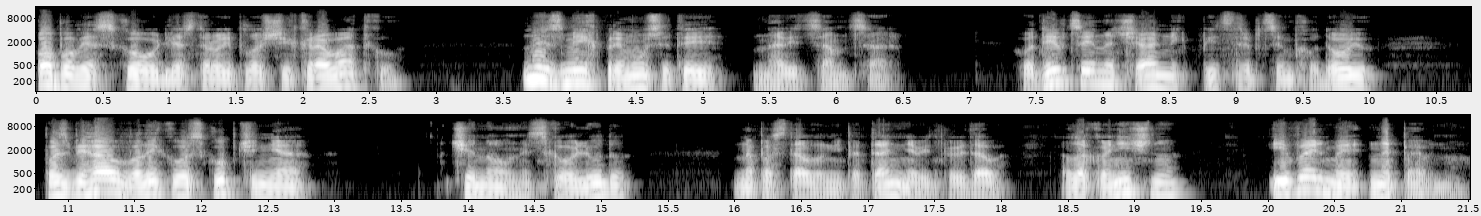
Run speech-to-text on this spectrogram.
обов'язково для старої площі краватку не зміг примусити навіть сам цар. Ходив цей начальник підстрибцем ходою, позбігав великого скупчення чиновницького люду, на поставлені питання відповідав лаконічно і вельми непевно.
